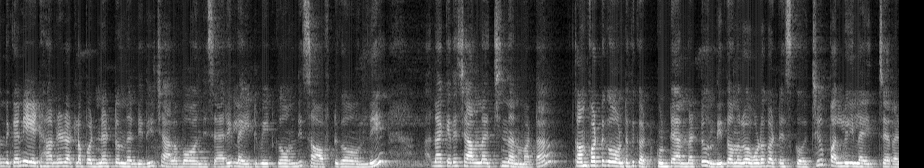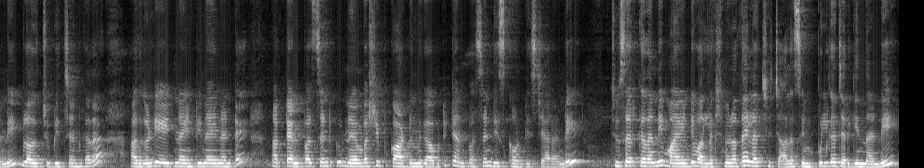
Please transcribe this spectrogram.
అందుకని ఎయిట్ హండ్రెడ్ అట్లా పడినట్టు ఉందండి ఇది. చాలా బాగుంది శారీ. లైట్ వెయిట్గా ఉంది సాఫ్ట్గా ఉంది. నాకైతే చాలా నచ్చింది అనమాట కంఫర్ట్గా ఉంటుంది కట్టుకుంటే అన్నట్టు ఉంది. తొందరగా కూడా కట్టేసుకోవచ్చు. పళ్ళు ఇలా ఇచ్చారండి. బ్లౌజ్ చూపించాను కదా. అదిగోండి ఎయిట్ నైంటీ నైన్ అంటే నాకు టెన్ పర్సెంట్ మెంబర్షిప్ కార్డు ఉంది కాబట్టి టెన్ పర్సెంట్ డిస్కౌంట్ ఇచ్చారండి. చూసారు కదండి మా ఇంటి వరలక్ష్మి వ్రతం ఇలా చాలా సింపుల్గా జరిగిందండి.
